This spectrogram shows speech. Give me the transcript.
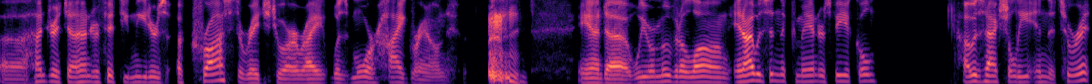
uh, 100 to 150 meters across the ridge to our right was more high ground. And uh, we were moving along and i was in the commander's vehicle. I was actually in the turret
